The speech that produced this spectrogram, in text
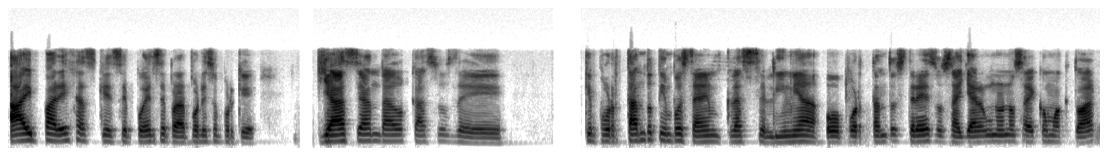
hay parejas que se pueden separar por eso, porque ya se han dado casos de que por tanto tiempo están en clases en línea o por tanto estrés, o sea, ya uno no sabe cómo actuar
